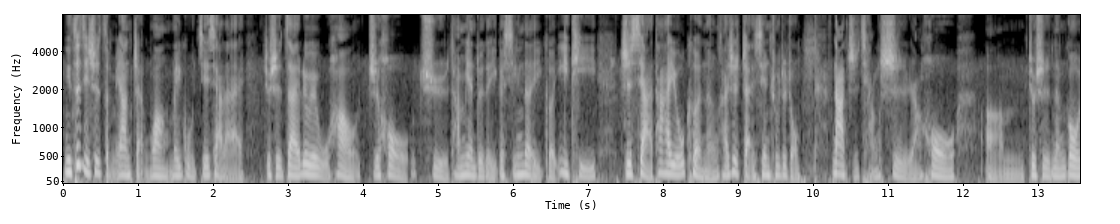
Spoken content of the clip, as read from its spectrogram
你自己是怎么样展望美股接下来就是在六月五号之后去它面对的一个新的一个议题之下，它还有可能还是展现出这种纳指强势，然后。嗯，就是能够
